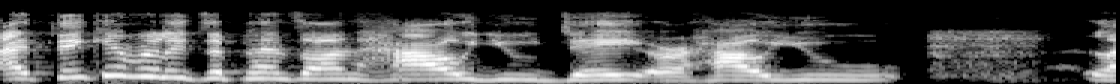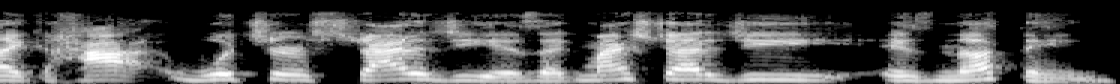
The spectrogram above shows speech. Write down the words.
I think it really depends on how you date or how you like how what your strategy is. Like my strategy is nothing.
